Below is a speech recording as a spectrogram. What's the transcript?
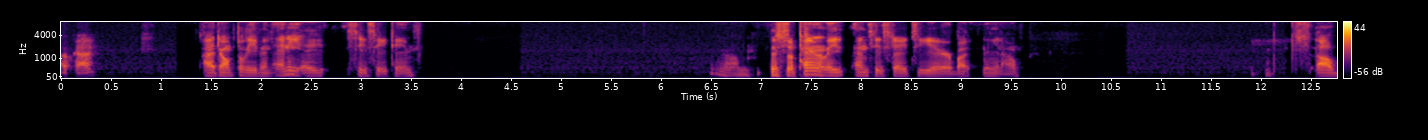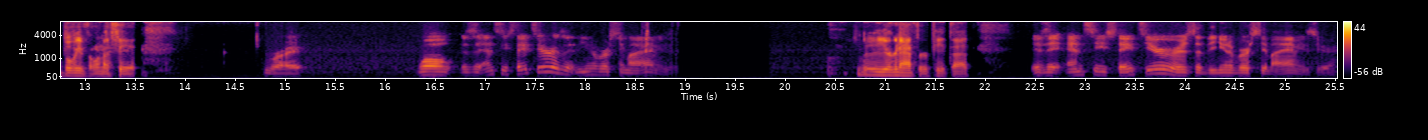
Okay. I don't believe in any ACC team. Um, this is apparently NC State's year, but you know, I'll believe it when I see it. Right. Well, is it NC State's year? or is it the University of Miami? You're gonna have to repeat that. Is it NC State's year or is it the University of Miami's year?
